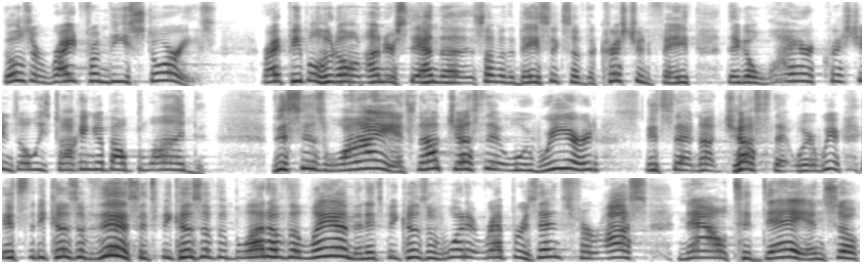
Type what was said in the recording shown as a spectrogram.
Those are right from these stories right? People who don't understand the, some of the basics of the Christian faith, they go, Why are Christians always talking about blood? This is why. It's not just that we're weird, it's that not just that we're weird. It's because of this, it's because of the blood of the Lamb, and it's because of what it represents for us now, today. And so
